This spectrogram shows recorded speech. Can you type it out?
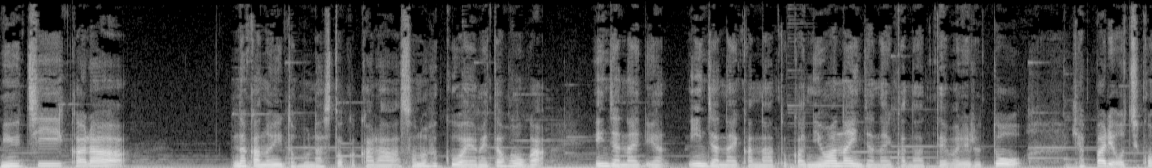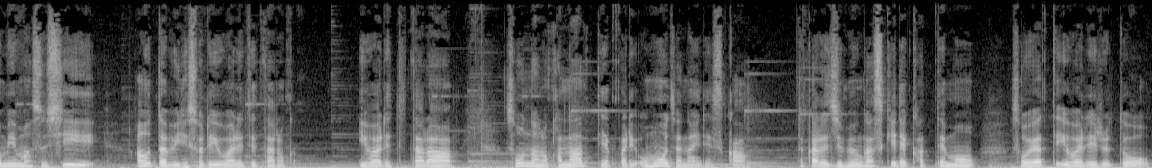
身内から仲のいい友達とかからその服はやめた方がいいんじゃないいいいんじゃないかなとか似合わないんじゃないかなって言われるとやっぱり落ち込みますし会うたびにそれ言われてたのか言われてたらそうなのかなってやっぱり思うじゃないですか。だから自分が好きで買ってもそうやって言われると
